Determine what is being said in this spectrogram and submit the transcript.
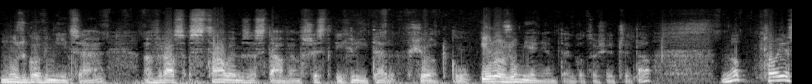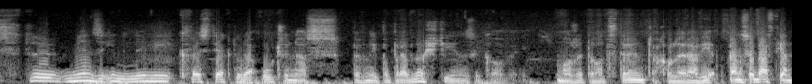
mózgownicę wraz z całym zestawem wszystkich liter w środku i rozumieniem tego, co się czyta, no to jest y, między innymi kwestia, która uczy nas pewnej poprawności językowej. Może to odstręcza, cholera wie. Pan Sebastian,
